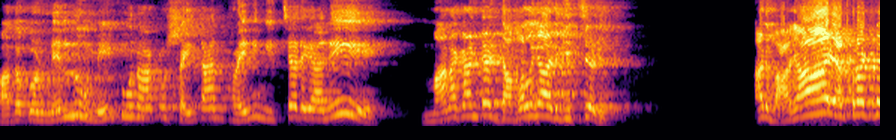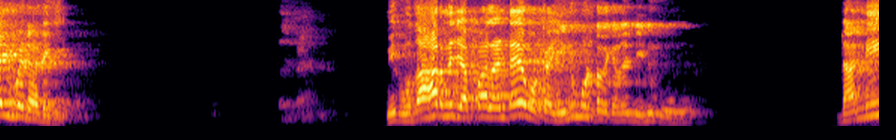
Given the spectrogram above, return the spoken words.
పదకొండు నెలలు మీకు నాకు సైతాన్ ట్రైనింగ్ ఇచ్చాడు కానీ మనకంటే డబల్గా అడిగి ఇచ్చాడు ఆడు బాగా అట్రాక్ట్ అయిపోయాడు అడిగి. మీకు ఉదాహరణ చెప్పాలంటే ఒక ఇనుము ఉంటుంది కదండి ఇనుము. దాన్ని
